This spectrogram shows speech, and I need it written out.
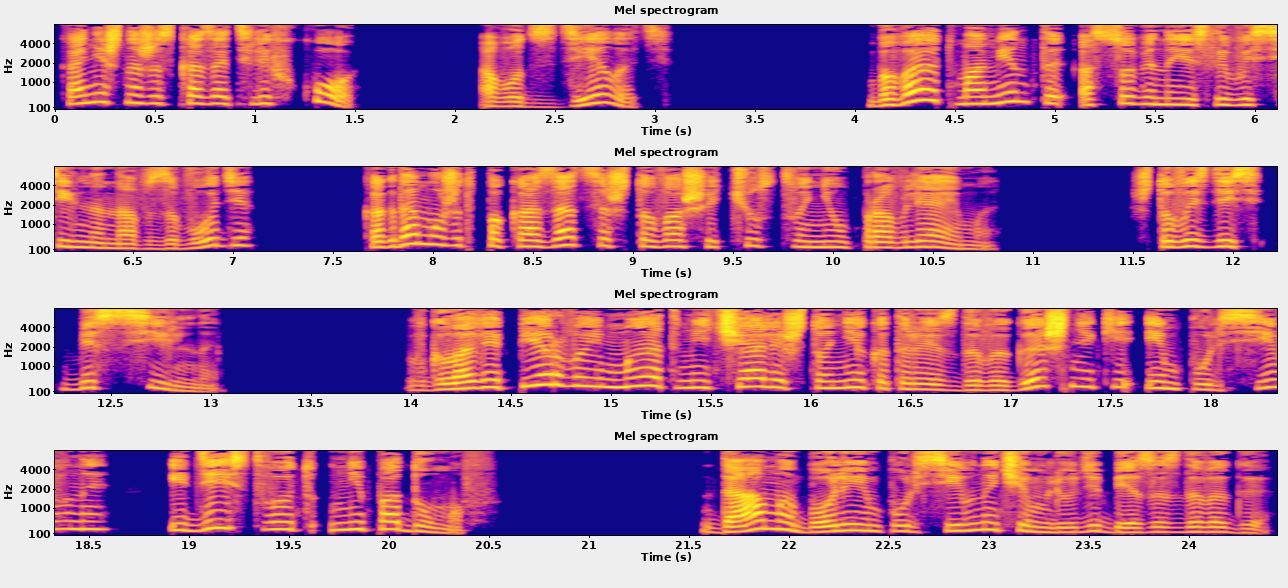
Конечно же, сказать легко, а вот сделать... Бывают моменты, особенно если вы сильно на взводе, когда может показаться, что ваши чувства неуправляемы, что вы здесь бессильны. В главе первой мы отмечали, что некоторые СДВГшники импульсивны и действуют не подумав. Да, мы более импульсивны, чем люди без СДВГ.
